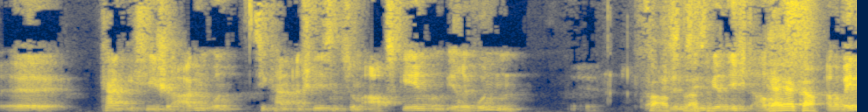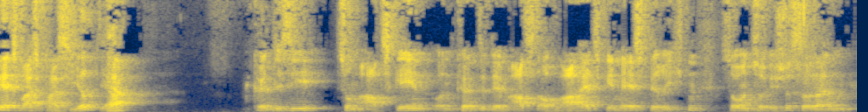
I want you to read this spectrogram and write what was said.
äh, kann ich sie schlagen und sie kann anschließend zum Arzt gehen und ihre Wunden Verarzten schlimm sind wir nicht, aber, Ja, ja, klar. aber wenn jetzt was passiert, ja, Ja. könnte sie zum Arzt gehen und könnte dem Arzt auch wahrheitsgemäß berichten, so und so ist es, solange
